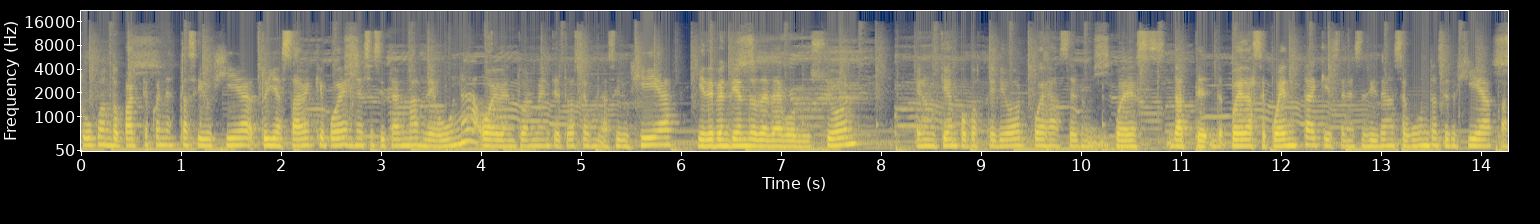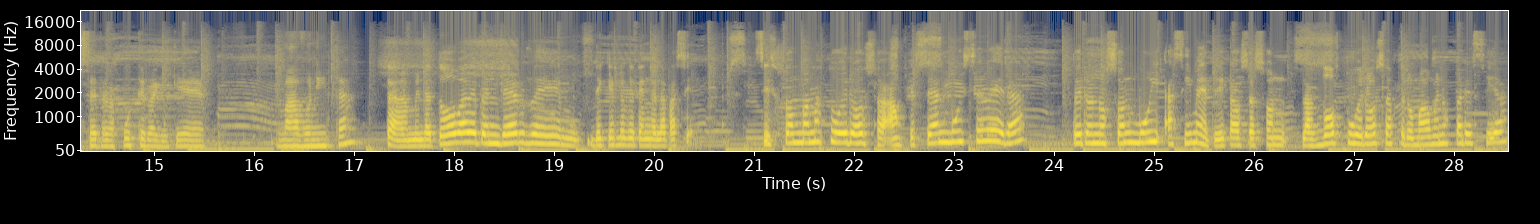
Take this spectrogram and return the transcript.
tú cuando partes con esta cirugía, tú ya sabes que puedes necesitar más de una o eventualmente tú haces una cirugía y dependiendo de la evolución en un tiempo posterior puedes, hacer, puedes, darte, darse cuenta que se necesita una segunda cirugía para hacer el ajuste para que quede más bonita? Claro, mira, todo va a depender de, de qué es lo que tenga la paciente. Si son mamas tuberosas, aunque sean muy severas, pero no son muy asimétricas, o sea, son las dos tuberosas, pero más o menos parecidas,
